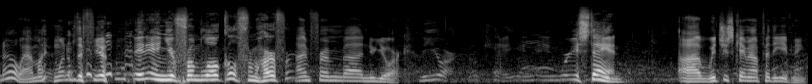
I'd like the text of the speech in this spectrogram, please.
No, am I one of the few? and, and you're from local, from Hartford? I'm from uh, New York. New York. Okay. And, and where are you staying? Uh, we just came out for the evening.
